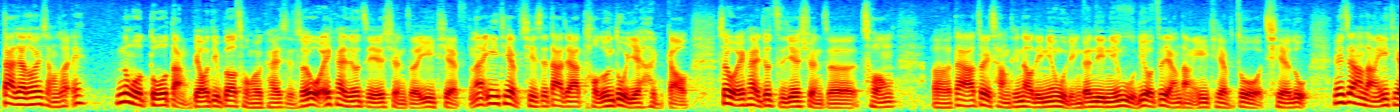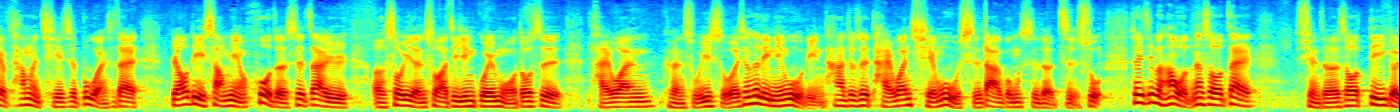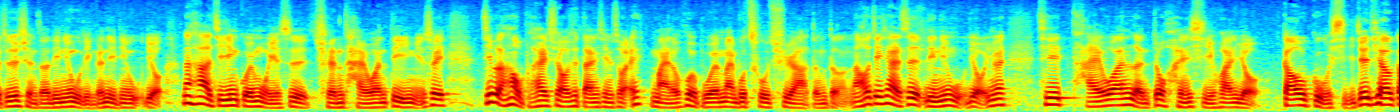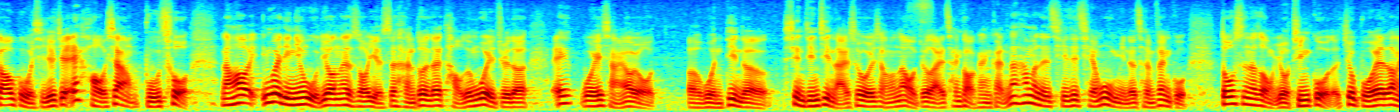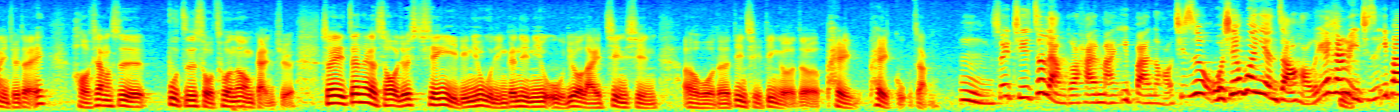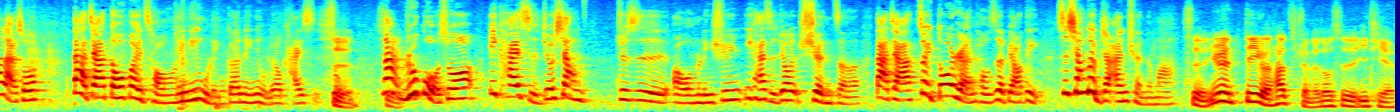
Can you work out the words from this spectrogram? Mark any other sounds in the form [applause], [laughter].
大家都会想说，哎，那么多档标的不知道从何开始，所以我一开始就直接选择 ETF。那 ETF 其实大家讨论度也很高，所以我一开始就直接选择从。呃，大家最常听到零零五零跟零零五六这两档 ETF 做切入，因为这两档 ETF 他们其实不管是在标的上面，或者是在于呃受益人数啊、基金规模，都是台湾可能数一数二。像是零零五零，它就是台湾前五十大公司的指数，所以基本上我那时候在选择的时候，第一个就是选择零零五零跟零零五六，那它的基金规模也是全台湾第一名，所以。基本上我不太需要去担心说，哎，买了会不会卖不出去啊，等等。然后接下来是零零五六，因为其实台湾人就很喜欢有高股息，就听到高股息就觉得，哎，好像不错。然后因为零零五六那时候也是很多人在讨论，我也觉得，哎，我也想要有。呃，稳定的现金进来，所以我就想说，那我就来参考看看。那他们的其实前五名的成分股都是那种有听过的，就不会让你觉得，哎，好像是不知所措的那种感觉。所以在那个时候，我就先以零零五零跟零零五六来进行呃我的定期定额的配配股这样。嗯，所以其实这两个还蛮一般的哈。其实我先问燕章好了，因为 Henry 其实一般来说，大家都会从零零五零跟零零五六开始做。是。那如果说一开始就像。就是哦，我们李勋一开始就选择大家最多人投资的标的，是相对比较安全的吗？是因为第一个他选的都是 ETF，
